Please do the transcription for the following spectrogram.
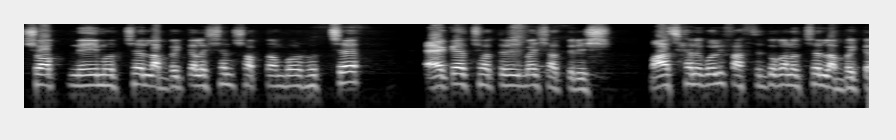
শপ নেম হচ্ছে লাভবাই কালেকশন শপ নম্বর হচ্ছে এক এক ছত্রিশ বাই সাতত্রিশ মাঝখানে গলি ফার্স্টের দোকান হচ্ছে লাভবাই কালেকশন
